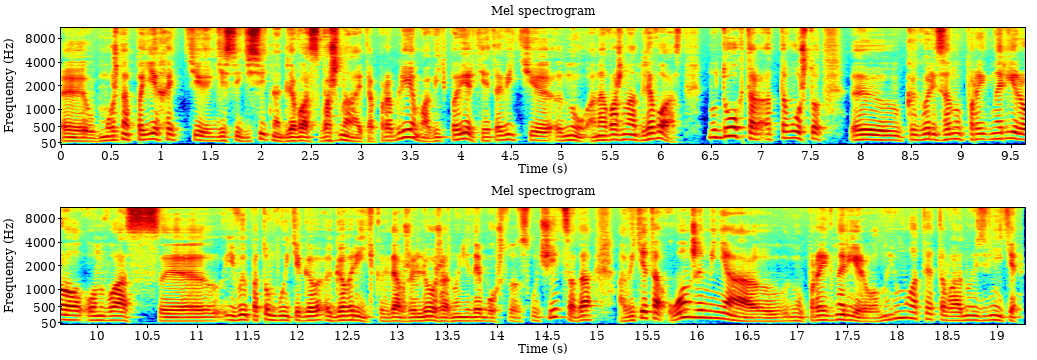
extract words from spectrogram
Э, можно поехать, если действительно для вас важна эта проблема, ведь поверьте, это ведь, ну, она важна для вас. Ну, доктор от того, что, как говорится, ну, проигнорировал он вас, и вы потом будете говорить, когда уже лежа, ну, не дай бог, что-то случится, да, а ведь это он же меня Э, ну, проигнорировал, но ему от этого, ну извините,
